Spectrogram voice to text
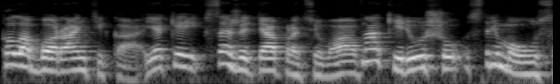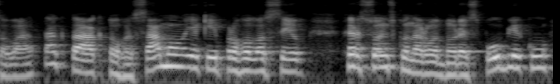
колаборантіка, який все життя працював на Кірюшу Стрімоусова, так так, того самого, який проголосив Херсонську Народну Республіку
